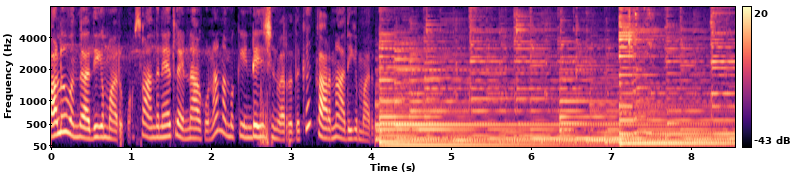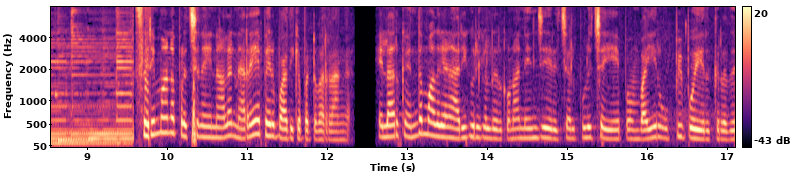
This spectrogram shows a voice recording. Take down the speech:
பழு வந்து அதிகமாக இருக்கும். ஸோ அந்த நேரத்தில் என்ன ஆகும்னா நமக்கு இன்டைஜஷன் வர்றதுக்கு காரணம் அதிகமாக இருக்கும். செரிமான பிரச்சனையினால நிறைய பேர் பாதிக்கப்பட்டு வர்றாங்க. எல்லாருக்கும் எந்த மாதிரியான அறிகுறிகள் இருக்குன்னா நெஞ்சு எரிச்சல் புளிச்ச ஏப்பம் வயிறு உப்பி போய் இருக்கிறது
